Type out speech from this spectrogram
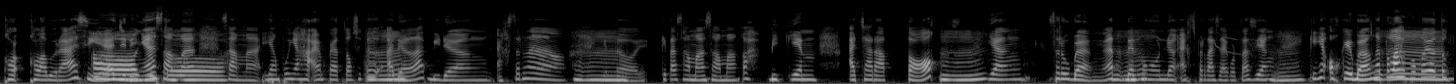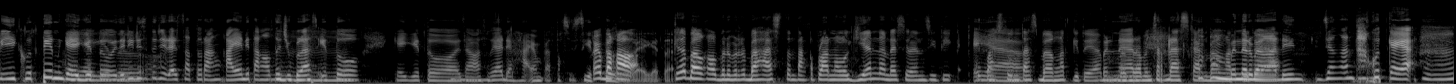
kol- kolaborasi Oh, ya jadinya gitu. sama sama yang punya HMP Talks itu Mhm. adalah bidang eksternal Mm-mm. gitu. Kita sama-sama kah bikin acara talk Mm-mm. yang seru banget dan Mhm. mengundang ekspertas-ekspertas yang Mm-mm. kayaknya oke banget lah Mm-mm. pokoknya untuk diikutin kayak Iya, gitu. gitu. Jadi di situ ada satu rangkaian di tanggal 17 Mm. itu kayak gitu. Salah satunya ada HMP di situ Kayak bakal kayak gitu. kita bakal bener-bener bahas tentang keplanologian dan resiliency kupas Iya. tuntas banget gitu ya. Bener. Bener-bener mencerdaskan Mm-mm, banget bener gitu banget ya. dan jangan takut kayak Mm-mm.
